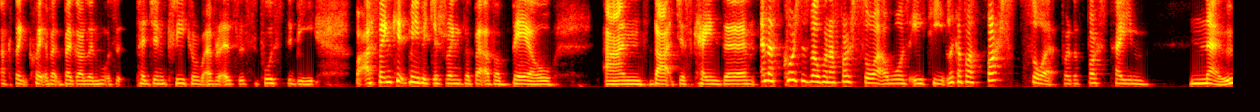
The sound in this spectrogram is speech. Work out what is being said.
I think quite a bit bigger than what's it Pigeon Creek or whatever it is is supposed to be, but I think it maybe just rings a bit of a bell, and that just kind of and of course as well when I first saw it I was eighteen. Like if I first saw it for the first time now,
